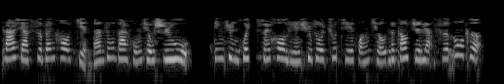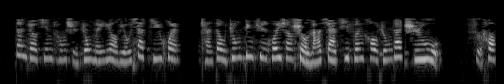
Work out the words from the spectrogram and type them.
拿下四分后简单中带红球失误。丁俊晖随后连续做出贴黄球的高质量斯诺克，但赵欣彤始终没有留下机会。缠斗中，丁俊晖上手拿下七分后中单失误，此后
